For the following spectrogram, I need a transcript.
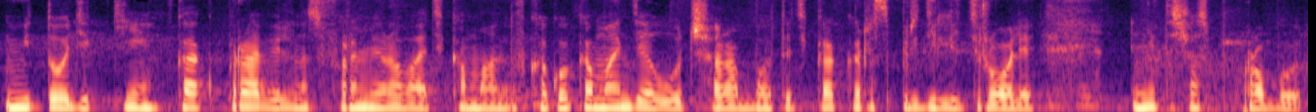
методики, как правильно сформировать команду, в какой команде лучше работать, как распределить роли. Они это сейчас попробуют.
